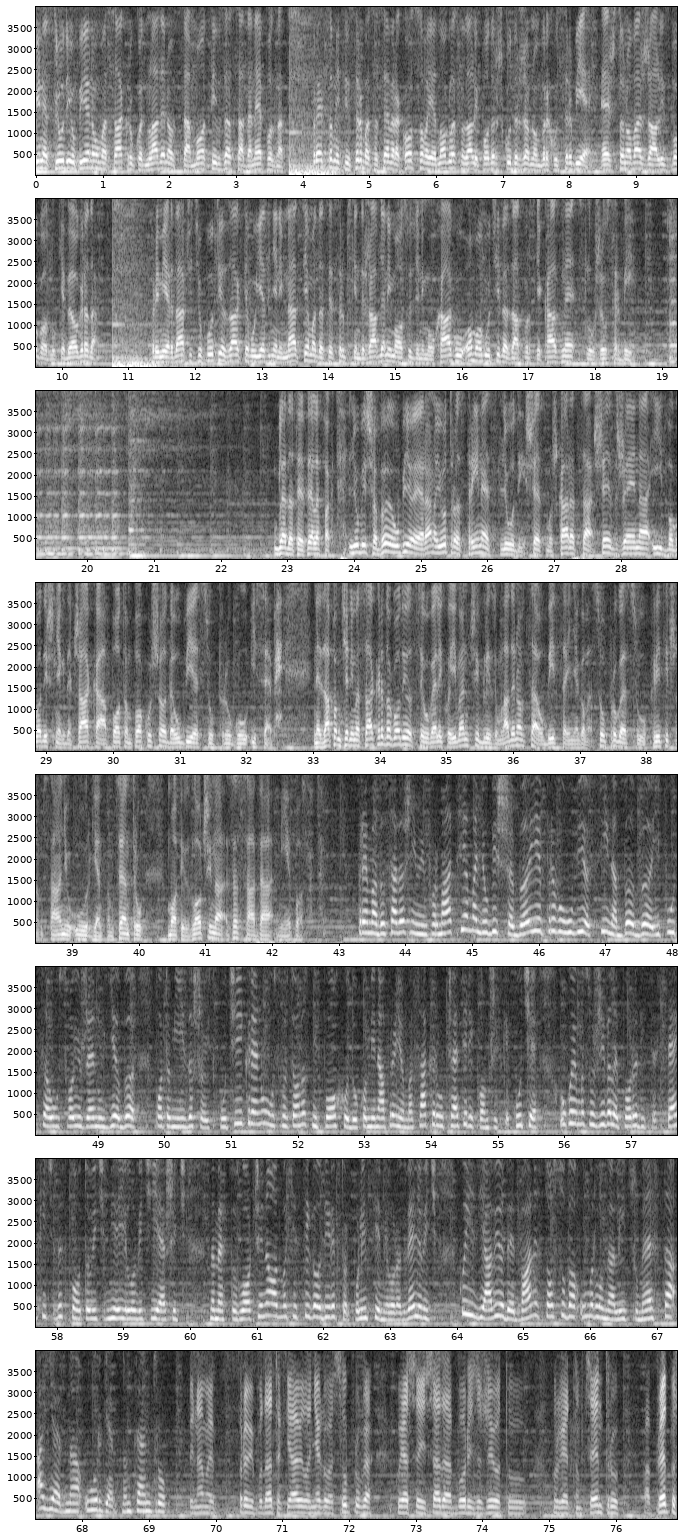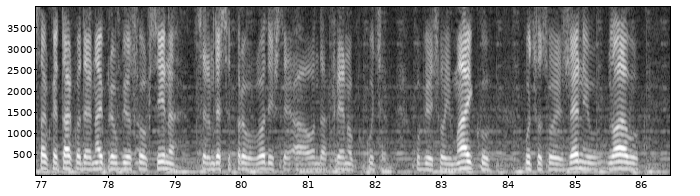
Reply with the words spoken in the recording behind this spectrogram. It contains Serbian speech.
13 ljudi ubijeno u masakru kod Mladenovca, motiv za sada nepoznat. Predstavnici Srba sa severa Kosova jednoglasno dali podršku državnom vrhu Srbije. Eštonova žali zbog odluke Beograda. Premijer Dačić uputio zahtev Ujedinjenim nacijama da se srpskim državljanima osuđenima u Hagu omogući da zatvorske kazne služe u Srbiji. Gledate Telefakt. Ljubiša B. ubio je rano jutro s 13 ljudi, šest muškaraca, šest žena i dvogodišnjeg dečaka, a potom pokušao da ubije suprugu i sebe. Nezapamćeni masakr dogodio se u Velikoj Ivanči, blizu Mladenovca, ubica i njegova supruga su u kritičnom stanju u urgentnom centru. Motiv zločina za sada nije poznat. Prema dosadašnjim informacijama, Ljubiša B. je prvo ubio sina BB i pucao u svoju ženu JB, potom je izašao iz kuće i krenuo u smrtonosni pohod u kom je napravio masakar u četiri komšijske kuće u kojima su živele porodice Stekić, Despotović, Mijailović i Ješić. Na mesto zločina odmah je stigao direktor policije Milorad Veljović koji je izjavio da je 12 osoba umrlo na licu mesta, a jedna u urgentnom centru. Nama je prvi podatak javila njegova supruga koja se i sada bori za život u urgentnom centru. A pretpostavka je tako da je najpre ubio svog sina, 71. godište, a onda krenuo po kućama. Ubio i svoju majku, pucao svojoj ženi u glavu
